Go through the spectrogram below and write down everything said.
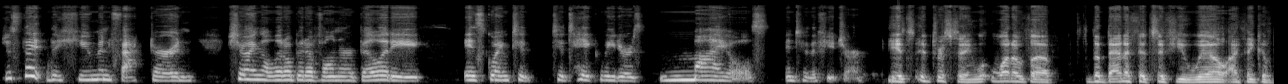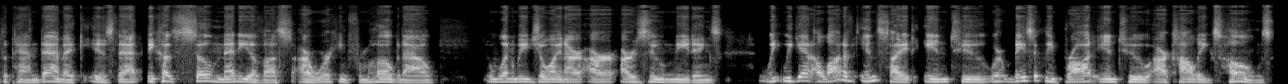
just the the human factor and showing a little bit of vulnerability is going to to take leaders miles into the future it's interesting one of the the benefits, if you will, I think of the pandemic is that because so many of us are working from home now, when we join our, our, our Zoom meetings, we, we get a lot of insight into, we're basically brought into our colleagues' homes.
